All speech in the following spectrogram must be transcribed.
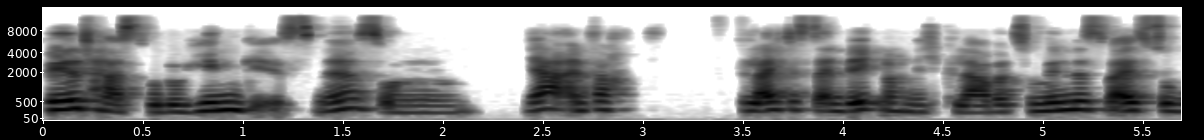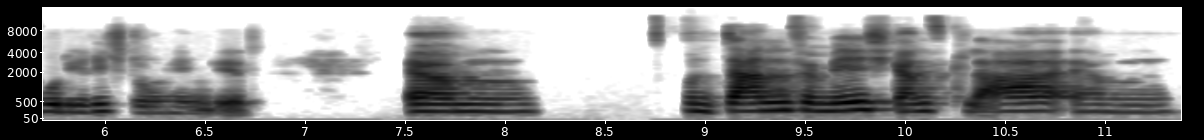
Bild hast, wo du hingehst. Ne? So ein, ja, einfach, vielleicht ist dein Weg noch nicht klar, aber zumindest weißt du, wo die Richtung hingeht. Ähm, und dann für mich ganz klar, ähm,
